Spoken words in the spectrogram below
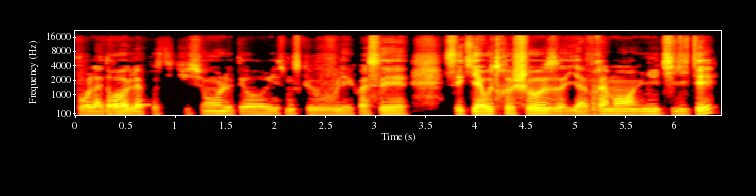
pour la drogue, la prostitution, le terrorisme, ce que vous voulez. C'est qu'il y a autre chose. Il y a vraiment une utilité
